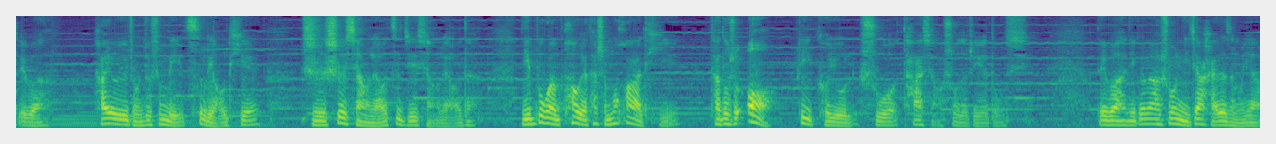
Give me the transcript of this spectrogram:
对吧？还有一种就是每次聊天。只是想聊自己想聊的，你不管抛给他什么话题，他都说哦，立刻又说他想说的这些东西，对吧？你跟他说你家孩子怎么样，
